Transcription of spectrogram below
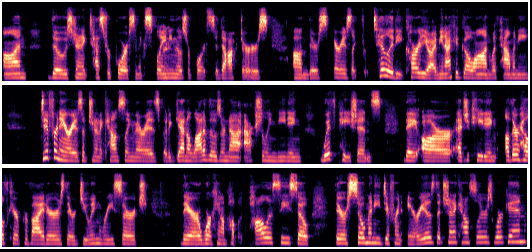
on those genetic test reports and explaining right. those reports to doctors. Um, there's areas like fertility, cardio. I mean, I could go on with how many different areas of genetic counseling there is but again a lot of those are not actually meeting with patients. They are educating other healthcare providers. They're doing research. They're working on public policy. So there are so many different areas that genetic counselors work in.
